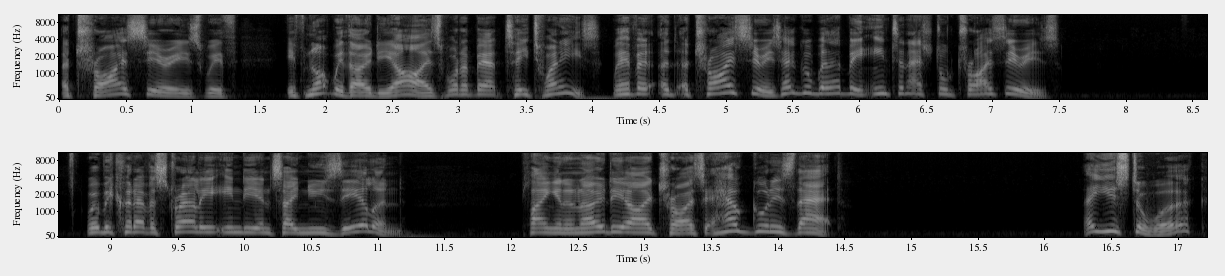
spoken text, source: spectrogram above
a tri series with, if not with ODIs, what about T20s? We have a, a, a tri series. How good would that be? International tri series where we could have Australia, India, and say New Zealand playing in an ODI tri. How good is that? They used to work.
